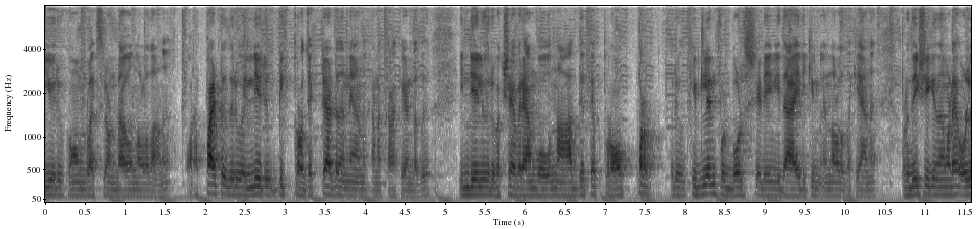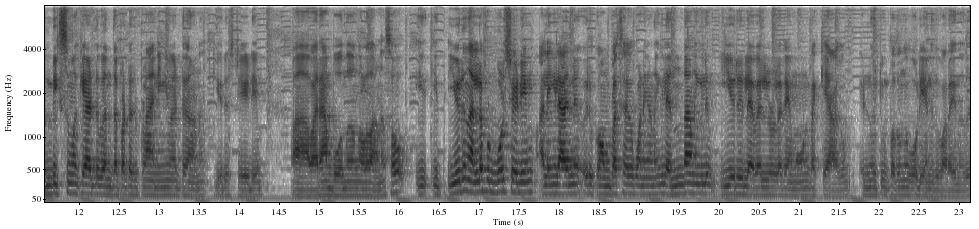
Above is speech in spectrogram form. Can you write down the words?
ഈ ഒരു കോംപ്ലക്സിൽ ഉണ്ടാവും എന്നുള്ളതാണ്. ഉറപ്പായിട്ടും ഇതൊരു വലിയൊരു ബിഗ് പ്രൊജക്റ്റായിട്ട് തന്നെയാണ് കണക്കാക്കേണ്ടത്. ഇന്ത്യയിൽ ഒരു പക്ഷേ വരാൻ പോകുന്ന ആദ്യത്തെ പ്രോപ്പർ ഒരു കിഡ്ലൻ ഫുട്ബോൾ സ്റ്റേഡിയം ഇതായിരിക്കും എന്നുള്ളതൊക്കെയാണ് പ്രതീക്ഷിക്കുന്നത്. നമ്മുടെ ഒളിമ്പിക്സുമൊക്കെ ആയിട്ട് ബന്ധപ്പെട്ട ഒരു പ്ലാനിങ്ങുമായിട്ടാണ് ഈ ഒരു സ്റ്റേഡിയം വരാൻ പോകുന്നത് എന്നുള്ളതാണ്. സോ ഈ ഒരു നല്ല ഫുട്ബോൾ സ്റ്റേഡിയം അല്ലെങ്കിൽ അതിന് ഒരു കോംപ്ലക്സ് ഒക്കെ പണിയാണെങ്കിൽ എന്താണെങ്കിലും ഈ ഒരു ലെവലിലുള്ള ഒരു എമൗണ്ട് ഒക്കെ ആകും. എണ്ണൂറ്റി മുപ്പത്തൊന്ന് കോടിയാണ് ഇത് പറയുന്നത്.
